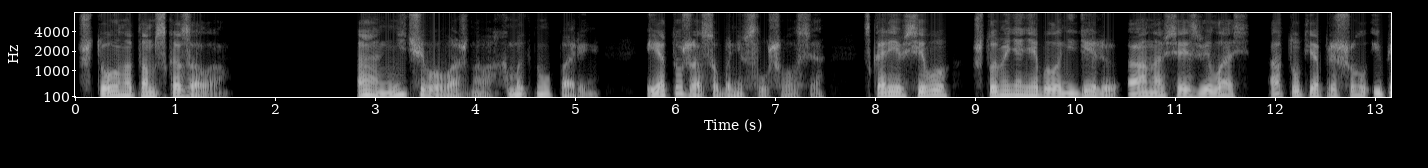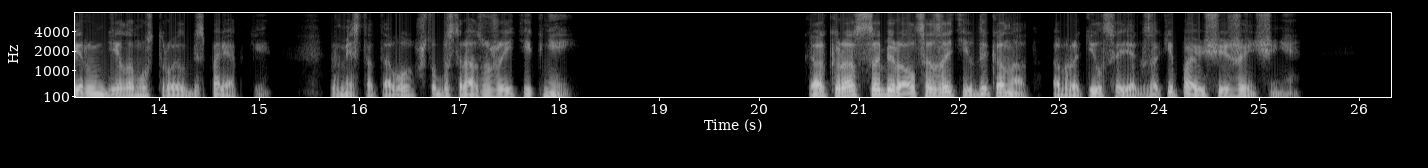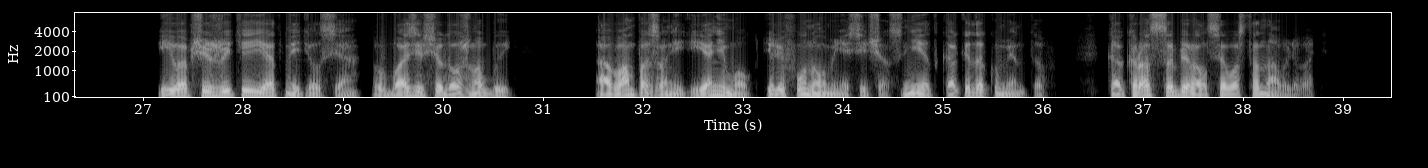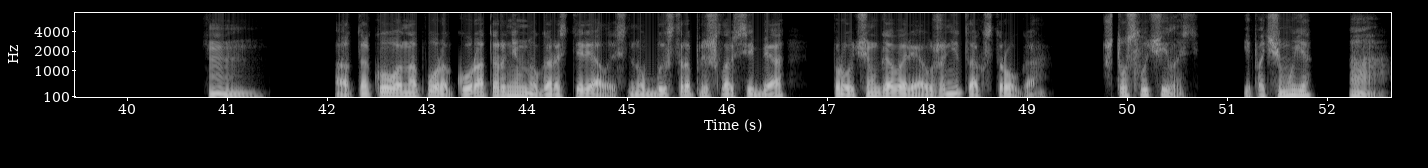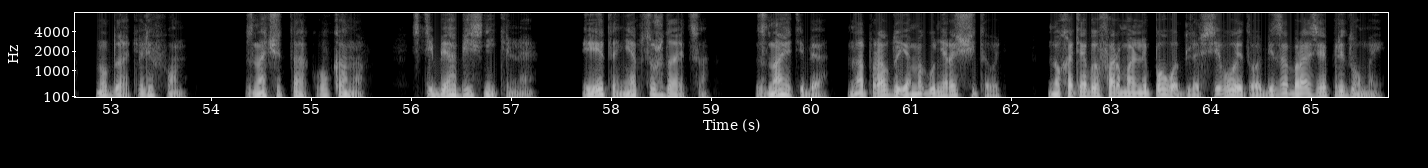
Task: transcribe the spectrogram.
«Что она там сказала?» «А, ничего важного», — хмыкнул парень. Я тоже особо не вслушивался. Скорее всего, что меня не было неделю, а она вся извелась, а тут я пришел и первым делом устроил беспорядки, вместо того, чтобы сразу же идти к ней. Как раз собирался зайти в деканат, обратился я к закипающей женщине. И в общежитии я отметился. В базе все должно быть. А вам позвонить я не мог. Телефона у меня сейчас нет, как и документов. Как раз собирался восстанавливать. Хм. От такого напора куратор немного растерялась, но быстро пришла в себя, впрочем говоря, уже не так строго. Что случилось? И почему я... А, ну да, телефон. Значит так, Вулканов, с тебя объяснительное. И это не обсуждается. Зная тебя, на правду я могу не рассчитывать. Но хотя бы формальный повод для всего этого безобразия придумай.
